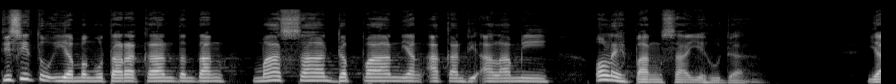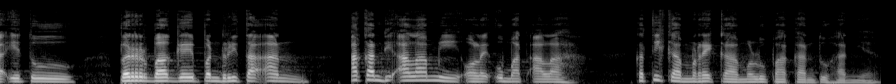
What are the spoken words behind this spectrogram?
Di situ ia mengutarakan tentang masa depan yang akan dialami oleh bangsa Yehuda, yaitu berbagai penderitaan akan dialami oleh umat Allah ketika mereka melupakan Tuhannya.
